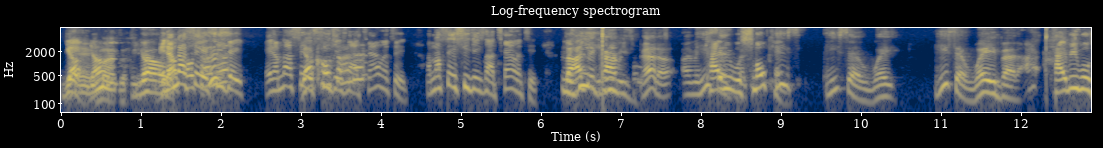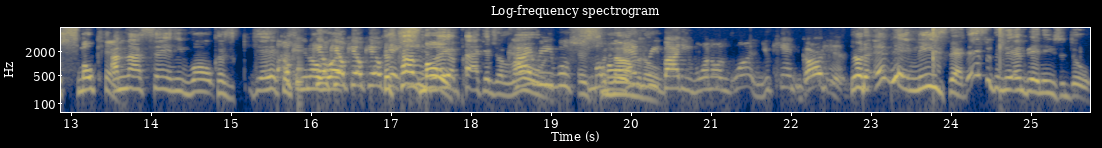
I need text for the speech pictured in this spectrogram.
Yo, Yeah, yo, you might as well- yo, And I'm not saying co-sign that? CJ, and I'm not saying CJ's not that? talented. I'm not saying CJ's not talented. No, but I he- think he- Kyrie's better. I mean, he Kyrie said, will smoke him. He's, he said way. He said way better. I, Kyrie will smoke him. I'm not saying he won't, because yeah, because Okay, you know okay, what? okay, okay, okay, Because okay. Kyrie's Smoke. layer package alone. Kyrie will is smoke phenomenal. everybody one on one. You can't guard him. Yo, the NBA needs that. That's what the NBA needs to do.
